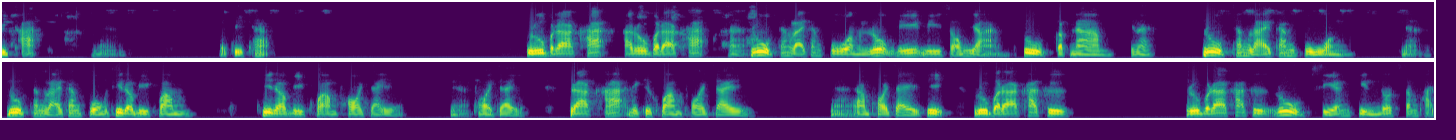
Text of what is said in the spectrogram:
ฏิฆะปฏิฆะรูปราคะอรูปราคะรูปทั้งหลายทั้งปวง โลกนี้มีสองอย่าง รูปกับนามใช่ไหมรูปทั้งหลายทั้งปวงนะรูปทั้งหลายทั้งปวงที่เรามีความที่เรามีความพอใจเนี่ยพอใจ ราคะนี่คือความพอใจนะความพอใจที่รูปราคะคือ รูปราคะคือรูปเสียงกลิ่นรสสัมผัส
